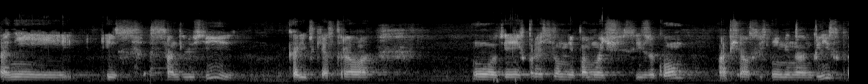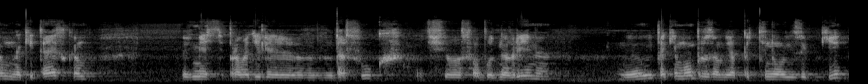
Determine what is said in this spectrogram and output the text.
Они из Сан-Люсии, Карибские острова. Вот, я их просил мне помочь с языком, общался с ними на английском, на китайском – вместе проводили досуг, все свободное время. Ну и таким образом я подтянул языки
